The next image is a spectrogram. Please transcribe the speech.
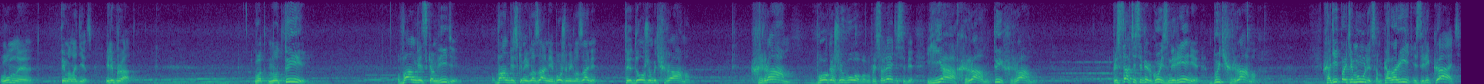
умная, ты молодец. Или брат. Вот, но ты в ангельском виде, в ангельскими глазами и Божьими глазами, ты должен быть храмом. Храм Бога живого. Вы представляете себе? Я храм, ты храм. Представьте себе, какое измерение быть храмом. Ходить по этим улицам, говорить, изрекать,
